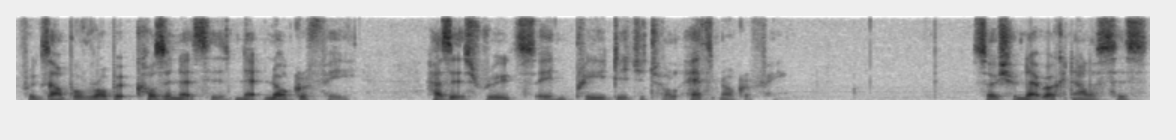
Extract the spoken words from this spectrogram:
For example, Robert Kozinets's netnography has its roots in pre-digital ethnography. Social network analysis,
